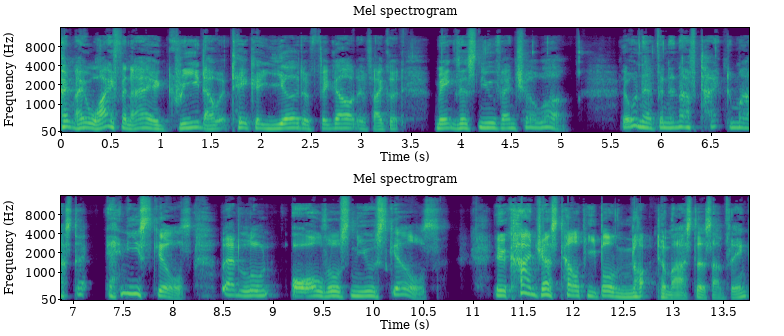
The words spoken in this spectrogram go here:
Right? My wife and I agreed I would take a year to figure out if I could make this new venture work. There wouldn't have been enough time to master any skills, let alone all those new skills. You can't just tell people not to master something,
